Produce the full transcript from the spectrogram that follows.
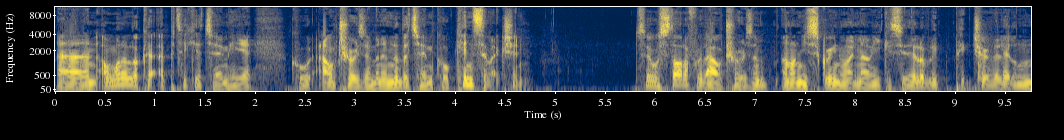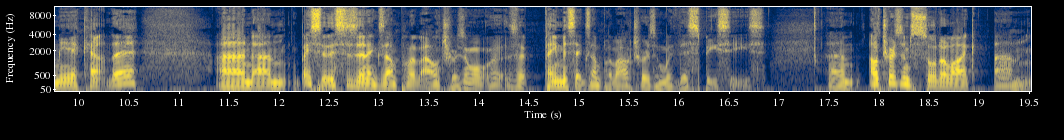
And I want to look at a particular term here called altruism and another term called kin selection. So we'll start off with altruism, and on your screen right now you can see the lovely picture of the little meerkat there. And um, basically, this is an example of altruism, or a famous example of altruism with this species. Um, altruism is sort of like um,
